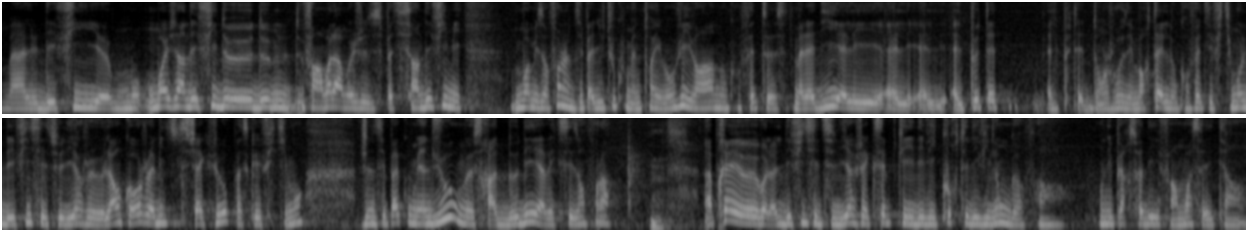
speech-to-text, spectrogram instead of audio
bah, le défi, euh, moi j'ai un défi de, Enfin voilà, moi je ne sais pas si c'est un défi, mais moi mes enfants, je ne sais pas du tout combien de temps ils vont vivre. Hein. donc en fait, cette maladie, elle, est, elle, elle, peut être elle peut être dangereuse et mortelle. Donc en fait, effectivement, le défi, c'est de se dire, je, là encore, j'habite chaque jour parce qu'effectivement, je ne sais pas combien de jours me sera donné avec ces enfants-là. Hmm. Après, euh, voilà, le défi, c'est de se dire, j'accepte qu'il y ait des vies courtes et des vies longues. Enfin, on est persuadé. Enfin, moi, ça a été un,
